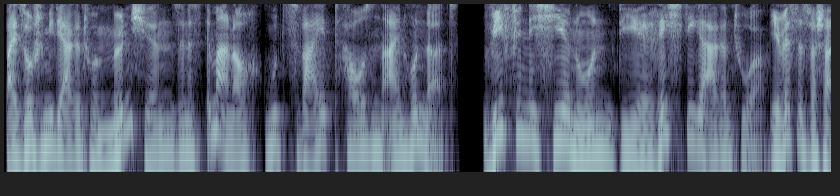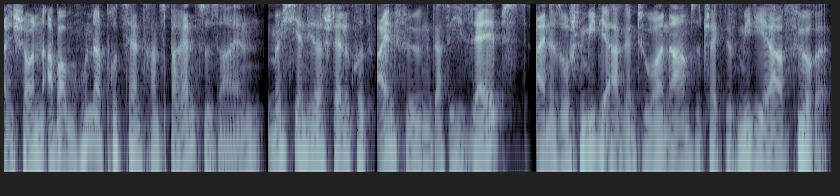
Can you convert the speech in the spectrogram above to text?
Bei Social Media Agentur München sind es immer noch gut 2100. Wie finde ich hier nun die richtige Agentur? Ihr wisst es wahrscheinlich schon, aber um 100% transparent zu sein, möchte ich an dieser Stelle kurz einfügen, dass ich selbst eine Social Media Agentur namens Attractive Media führe.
